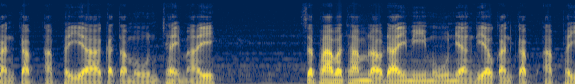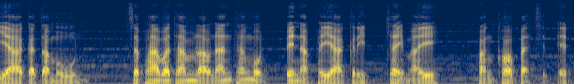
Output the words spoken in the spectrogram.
กันกับอัพยากตมูลใช่ไหม สภาวธรรมเหล่าใดมีมูลอย่างเดียวกันกับอัพยากตมูล สภาวธรรมเหล่านั้นทั้งหมดเป็นอัพยากฤิใช่ไหม ฟังข้อ 81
